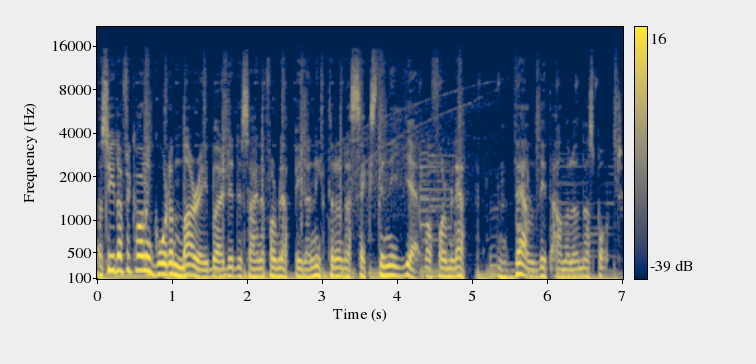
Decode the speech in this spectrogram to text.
När sydafrikanen Gordon Murray började designa Formel 1-bilar 1969 var Formel 1 en väldigt annorlunda sport.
